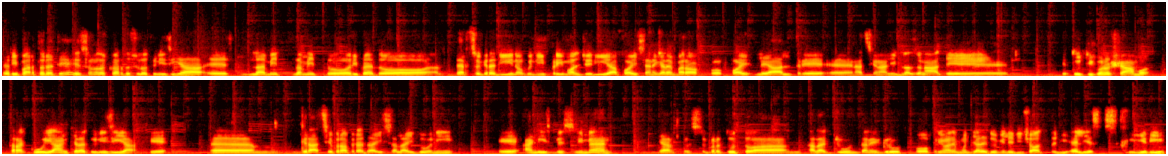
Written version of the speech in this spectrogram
riparto da te sono d'accordo sulla Tunisia e la, met- la, metto, ripeto, al terzo gradino, quindi primo Algeria, poi Senegal e Marocco, poi le altre eh, nazionali blasonate che tutti conosciamo, tra cui anche la Tunisia che ehm, grazie proprio ad Aissa Laidouni e Anis Besliman, soprattutto a, all'aggiunta nel gruppo prima del Mondiale 2018 di Elias Schiri,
